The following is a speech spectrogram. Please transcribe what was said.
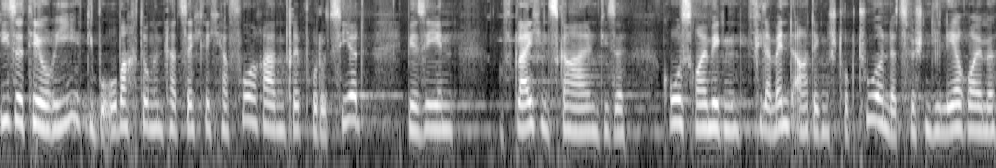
diese Theorie die Beobachtungen tatsächlich hervorragend reproduziert. Wir sehen auf gleichen Skalen diese großräumigen, filamentartigen Strukturen, dazwischen die Leerräume.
